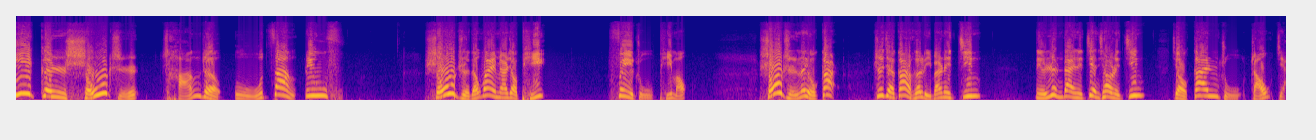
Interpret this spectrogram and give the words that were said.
一根手指藏着五脏六腑，手指的外面叫皮，肺主皮毛，手指呢有盖儿，指甲盖儿和里边那筋，那个韧带那腱鞘那筋叫肝主爪甲，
